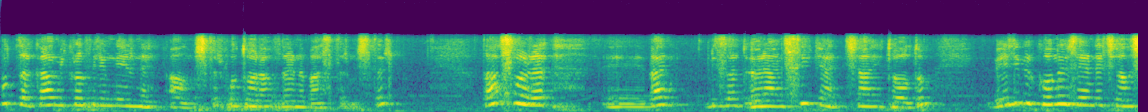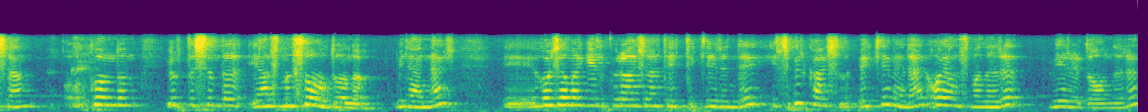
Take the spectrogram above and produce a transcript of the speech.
mutlaka mikrofilmlerini almıştır, fotoğraflarını bastırmıştır. Daha sonra e, ben bizzat öğrencisiyken şahit oldum. Belli bir konu üzerinde çalışan, o konunun yurt dışında yazması olduğunu bilenler e, hocama gelip müracaat ettiklerinde hiçbir karşılık beklemeden o yazmaları verirdi onlara.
